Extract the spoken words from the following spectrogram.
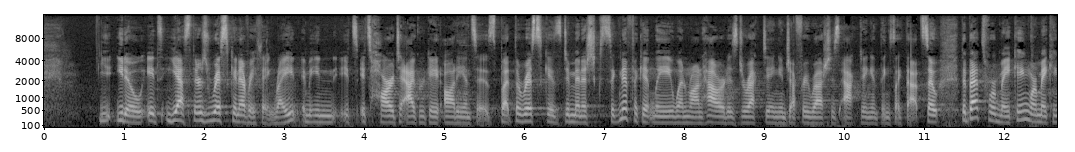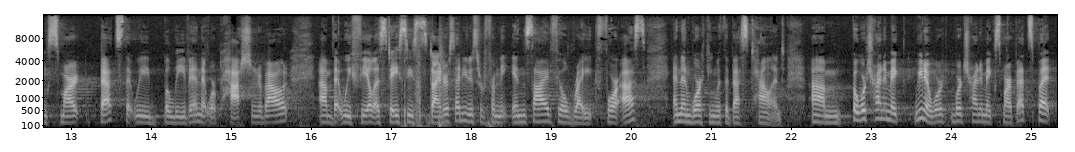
you, know, it's yes, there's risk in everything, right? I mean, it's it's hard to aggregate audiences, but the risk is diminished significantly when Ron Howard is directing and Geoffrey Rush is acting and things like that. So the bets we're making, we're making smart bets that we believe in, that we're passionate about, um, that we feel, as Stacey Snider said, you know, sort of from the inside, feel right for us, and then working with the best talent. Um, but we're trying to make, you know, we're we're trying to make smart bets, but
